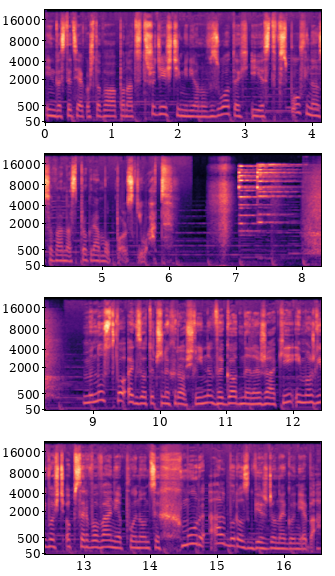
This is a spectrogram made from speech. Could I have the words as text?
Inwestycja kosztowała ponad 30 milionów złotych i jest współfinansowana z programu Polski Ład. Mnóstwo egzotycznych roślin, wygodne leżaki i możliwość obserwowania płynących chmur albo rozgwieżdżonego nieba.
